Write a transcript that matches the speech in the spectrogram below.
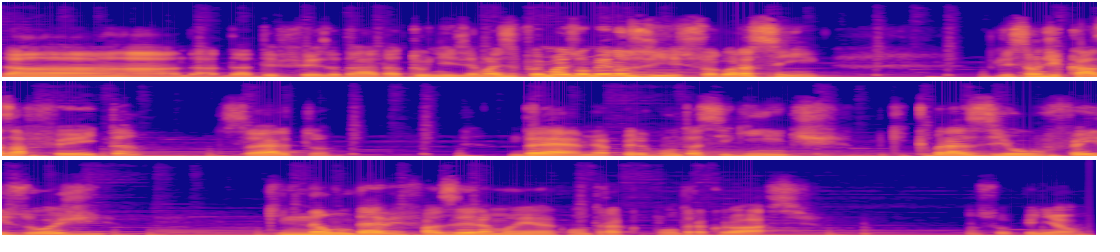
da, da, da defesa da, da Tunísia. Mas foi mais ou menos isso. Agora sim, lição de casa feita, certo? André, minha pergunta é a seguinte: o que, que o Brasil fez hoje que não deve fazer amanhã contra, contra a Croácia? Na sua opinião.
